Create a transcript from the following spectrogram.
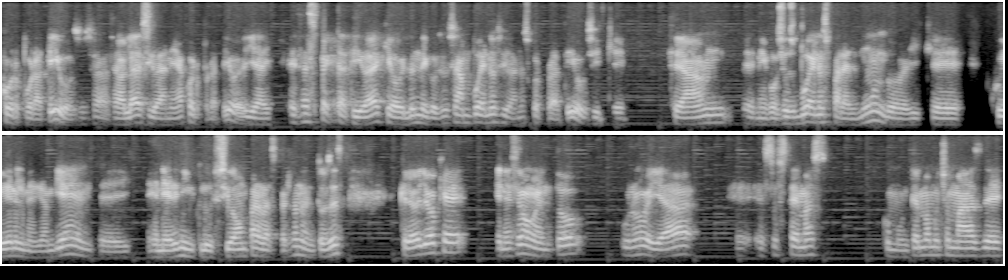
corporativos, o sea, se habla de ciudadanía corporativa y hay esa expectativa de que hoy los negocios sean buenos ciudadanos corporativos y que sean eh, negocios buenos para el mundo y que cuiden el medio ambiente y generen inclusión para las personas. Entonces, creo yo que en ese momento uno veía eh, estos temas como un tema mucho más de,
